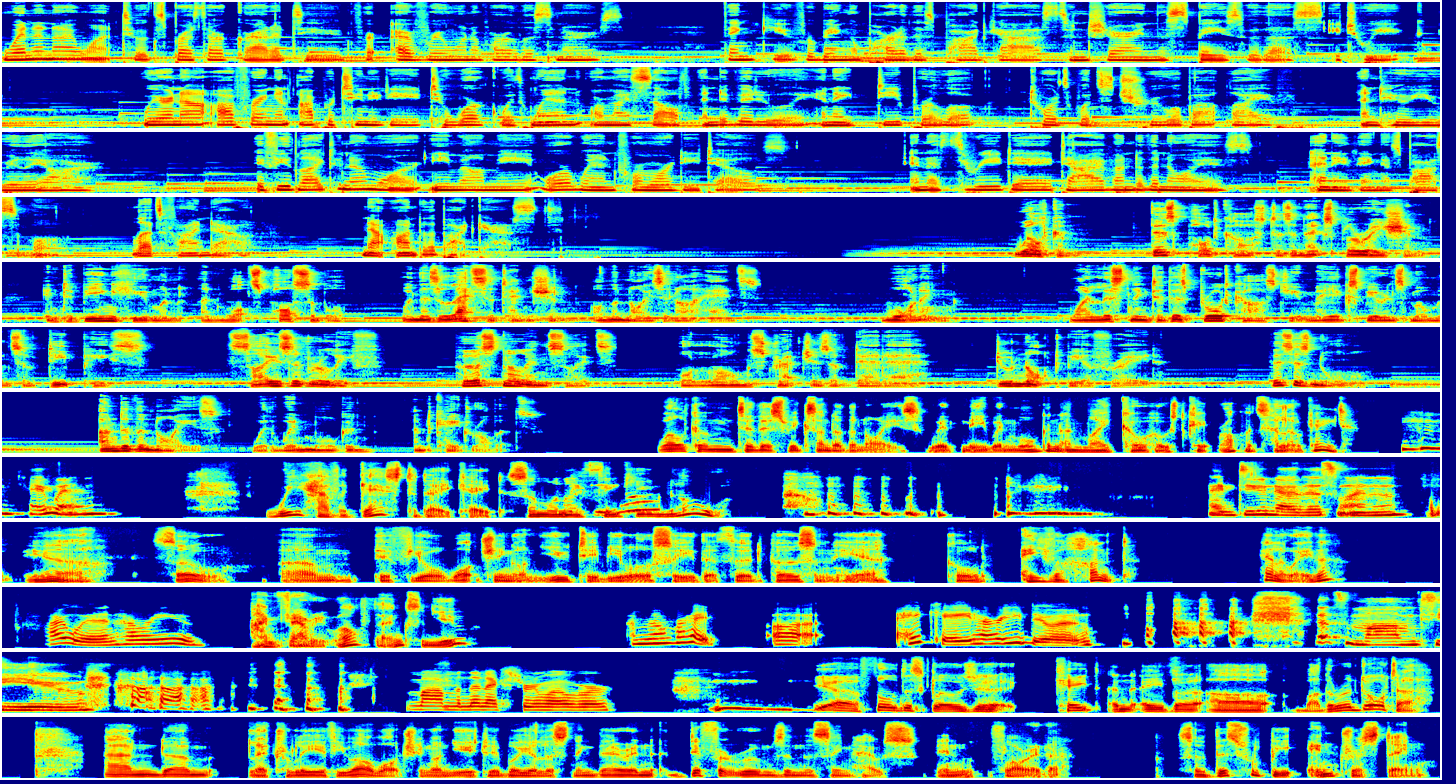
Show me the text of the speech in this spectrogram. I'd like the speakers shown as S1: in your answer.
S1: Wyn and I want to express our gratitude for every one of our listeners. Thank you for being a part of this podcast and sharing this space with us each week. We are now offering an opportunity to work with Wyn or myself individually in a deeper look towards what's true about life and who you really are. If you'd like to know more, email me or Wyn for more details. In a three day dive under the noise, anything is possible. Let's find out. Now, on to the podcast.
S2: Welcome. This podcast is an exploration into being human and what's possible when there's less attention on the noise in our heads. Warning While listening to this broadcast, you may experience moments of deep peace, sighs of relief, personal insights, or long stretches of dead air. Do not be afraid. This is normal. Under the Noise with Wyn Morgan and Kate Roberts. Welcome to this week's Under the Noise with me, Wyn Morgan, and my co host, Kate Roberts. Hello, Kate.
S1: hey, Wyn.
S2: We have a guest today, Kate, someone we I think you know.
S1: I do know this one.
S2: Yeah. So, um, if you're watching on YouTube, you will see the third person here called Ava Hunt. Hello, Ava.
S3: Hi, Wyn. How are you?
S2: I'm very well, thanks. And you?
S3: I'm all right. Uh, hey, Kate, how are you doing?
S1: That's mom to you.
S3: mom in the next room over.
S2: Yeah, full disclosure Kate and Ava are mother and daughter. And um, literally, if you are watching on YouTube or you're listening, they're in different rooms in the same house in Florida. So this will be interesting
